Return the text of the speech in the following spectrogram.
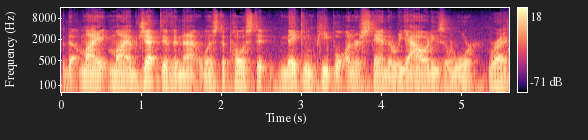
the, my my objective in that was to post it, making people understand the realities of war Right.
